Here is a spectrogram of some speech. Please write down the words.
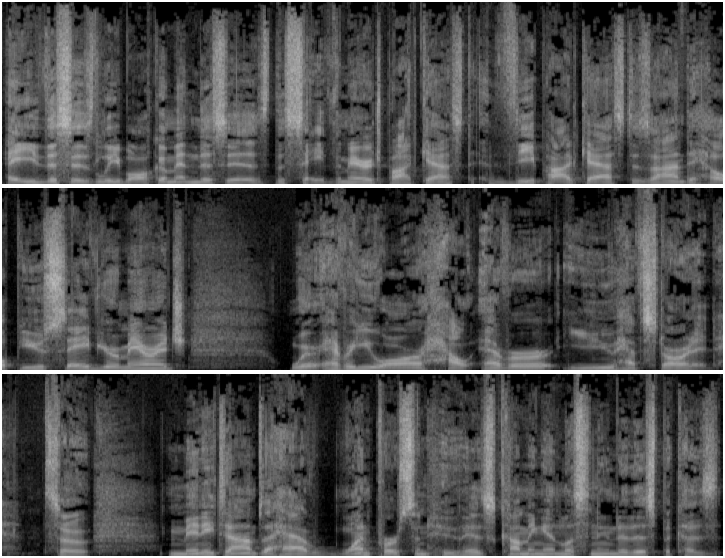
Hey, this is Lee Baucom, and this is the Save the Marriage podcast, the podcast designed to help you save your marriage wherever you are, however you have started. So, Many times I have one person who is coming and listening to this because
